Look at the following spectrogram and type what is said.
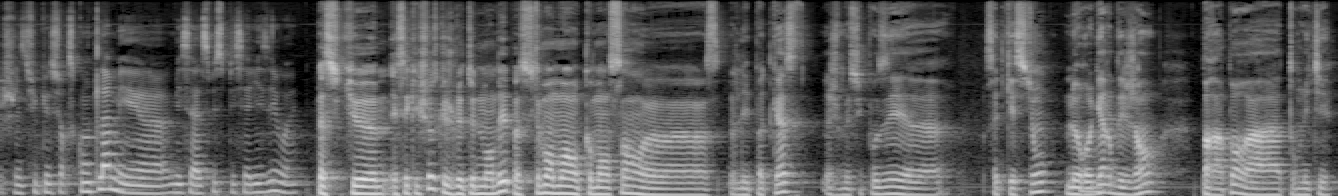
je suis que sur ce compte-là, mais euh, mais c'est assez spécialisé, ouais. Parce que, et c'est quelque chose que je voulais te demander, parce que justement, moi, en commençant euh, les podcasts, je me suis posé cette question, le regard des gens par rapport à ton métier.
